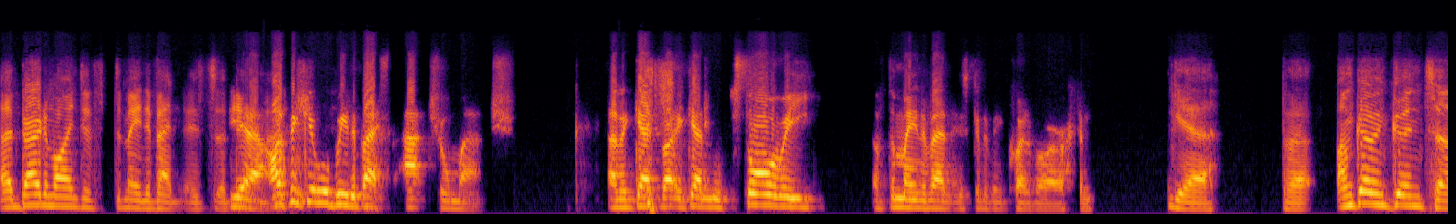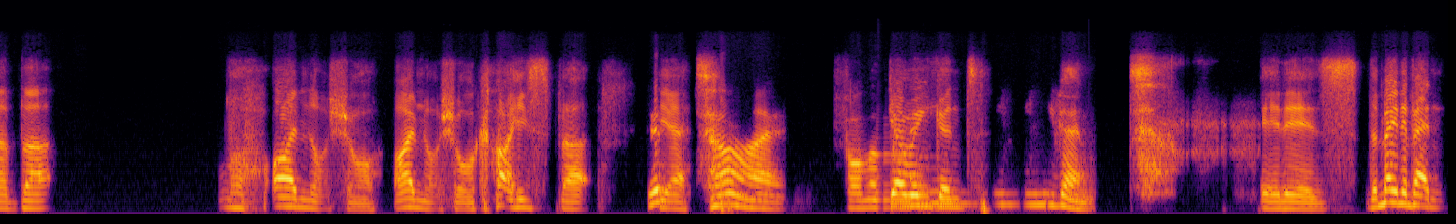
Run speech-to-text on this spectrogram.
And bearing in mind if the main event is a big Yeah, I think it will be the best actual match. And again, but again, the story of the main event is going to be incredible. I reckon. Yeah, but I'm going Gunther, but oh, I'm not sure. I'm not sure, guys. But It's Yeah. time for the Going main Gunther. event. it is the main event,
